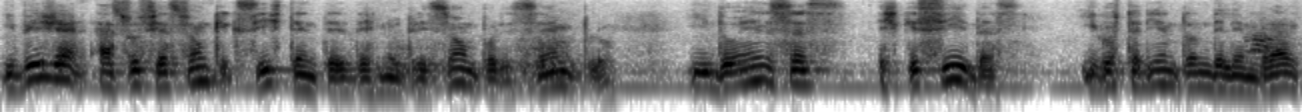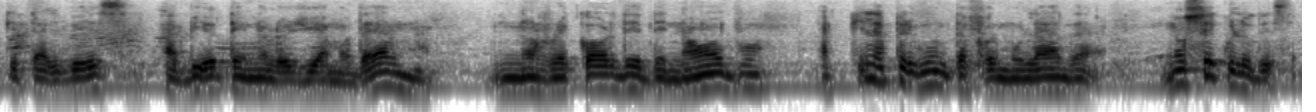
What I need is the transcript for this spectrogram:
E veja a associação que existe entre desnutrição, por exemplo, e doenças esquecidas. E gostaria então de lembrar que talvez a biotecnologia moderna nos recorde de novo aquela pergunta formulada no século XIX.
